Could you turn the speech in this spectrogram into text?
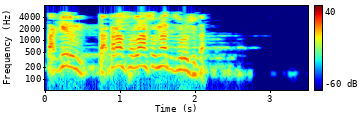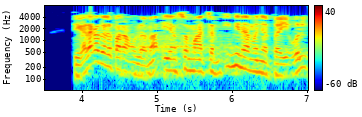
Tak kirim, tak transfer langsung nanti 10 juta. Dikatakan oleh para ulama yang semacam ini namanya bayul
